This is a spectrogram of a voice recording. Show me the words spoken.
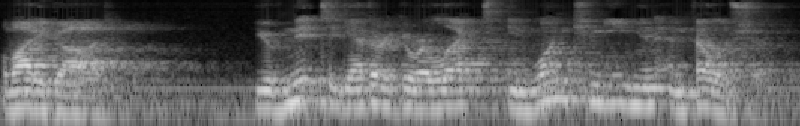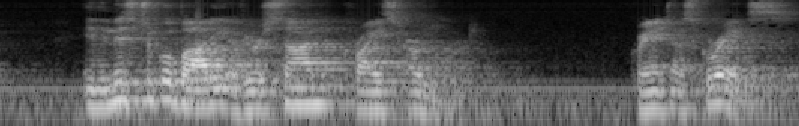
Almighty God, you have knit together your elect in one communion and fellowship, in the mystical body of your Son, Christ our Lord. Grant us grace,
